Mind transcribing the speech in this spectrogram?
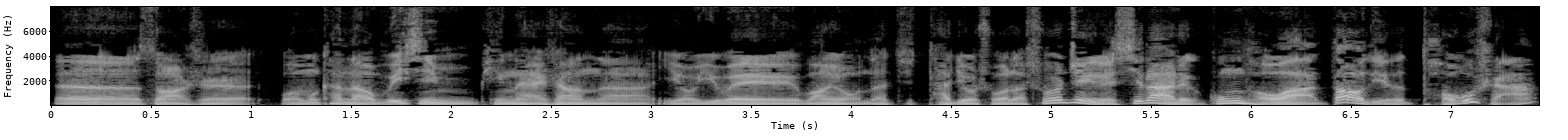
呃，宋老师，我们看到微信平台上呢，有一位网友呢，他就说了，说这个希腊这个公投啊，到底他投啥？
